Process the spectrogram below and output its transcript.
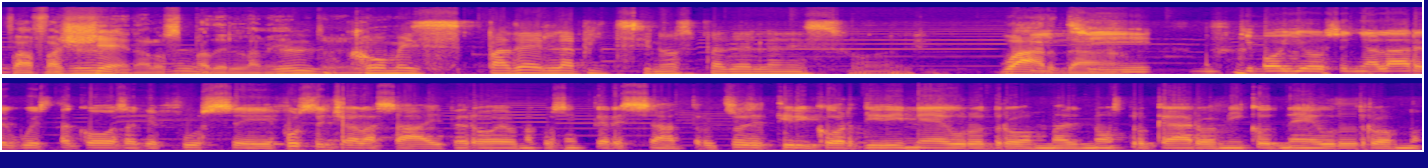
fa, fa scena lo spadellamento Come spadella Pizzi non spadella nessuno. guarda Sì, ti voglio segnalare questa cosa che forse, forse già la sai, però è una cosa interessante. Non so se ti ricordi di Neurodrom, il nostro caro amico Neurodrom,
